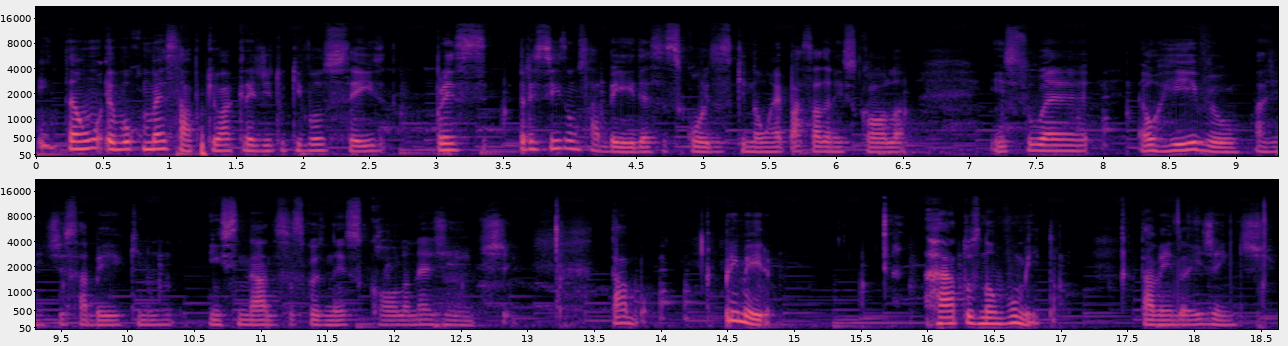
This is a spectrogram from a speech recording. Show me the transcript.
Então eu vou começar porque eu acredito que vocês precisam saber dessas coisas que não é passada na escola. Isso é, é horrível a gente saber que não ensinar essas coisas na escola, né, gente? Tá bom. Primeiro, ratos não vomitam. Tá vendo aí, gente?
